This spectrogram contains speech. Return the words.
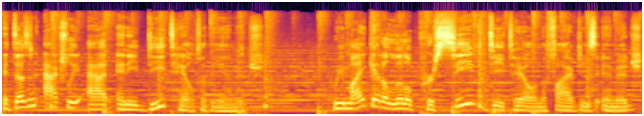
it doesn't actually add any detail to the image. We might get a little perceived detail in the 5D's image,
